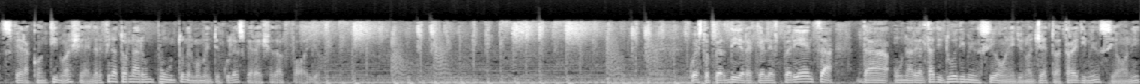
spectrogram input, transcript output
sfera continua a scendere fino a tornare a un punto nel momento in cui la sfera esce dal foglio. Questo per dire che l'esperienza da una realtà di due dimensioni, di un oggetto a tre dimensioni,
